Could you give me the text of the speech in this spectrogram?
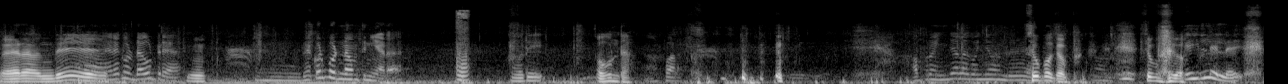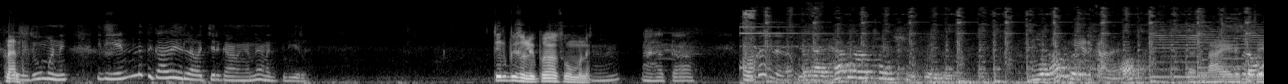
வேற வந்து எனக்கு ஒரு டவுட்ரா ம், ரெக்கார்ட் போட்டு நாமத்தினியாடா ஒரு ஓண்டா அப்பா அப்புறம் இந்தியாவில் கொஞ்சம் வந்து சூப்பர் கப் சூப்பர் கப் இல்ல இல்ல. ஜூம் பண்ணு. இது என்னத்துக்காக இதுல வச்சிருக்கானுங்கன்னு எனக்கு புரியல. திருப்பி சொல்லி இப்போ தான் சூம் பண்ணேன் ம், ஆத்தா. இதெல்லாம் எடுத்து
